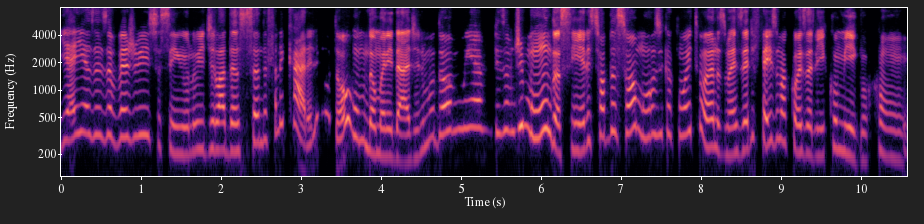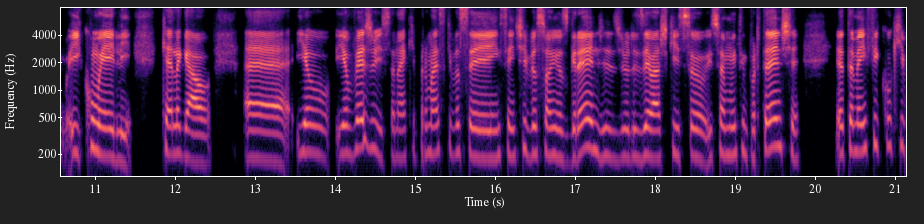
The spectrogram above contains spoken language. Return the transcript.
E aí, às vezes, eu vejo isso, assim, o Luigi lá dançando, eu falei, cara, ele mudou o rumo da humanidade, ele mudou a minha visão de mundo, assim, ele só dançou a música com oito anos, mas ele fez uma coisa ali comigo com, e com ele, que é legal. É, e, eu, e eu vejo isso, né, que por mais que você incentive os sonhos grandes, Júlio, eu acho que isso, isso é muito importante, eu também fico que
